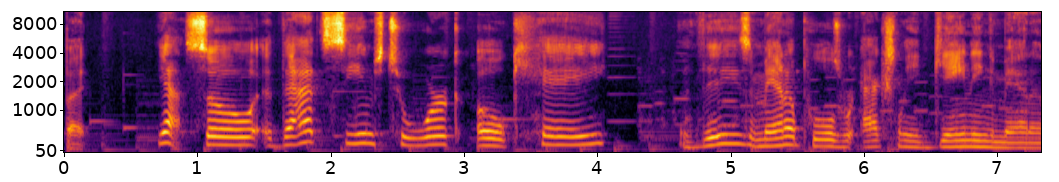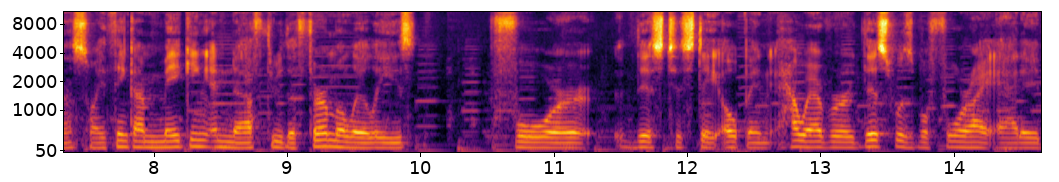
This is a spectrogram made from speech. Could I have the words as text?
But yeah, so that seems to work okay. These mana pools were actually gaining mana, so I think I'm making enough through the Thermalilies for this to stay open. However, this was before I added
